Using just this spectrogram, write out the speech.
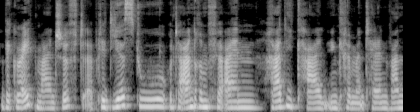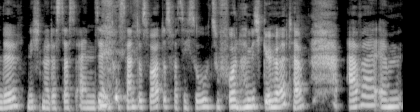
The Great Mindshift äh, plädierst du unter anderem für einen radikalen inkrementellen Wandel. Nicht nur, dass das ein sehr interessantes Wort ist, was ich so zuvor noch nicht gehört habe, aber ähm,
